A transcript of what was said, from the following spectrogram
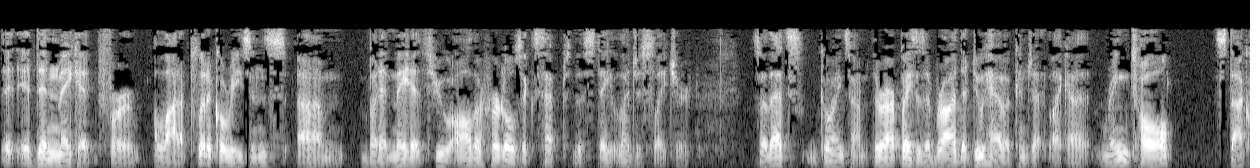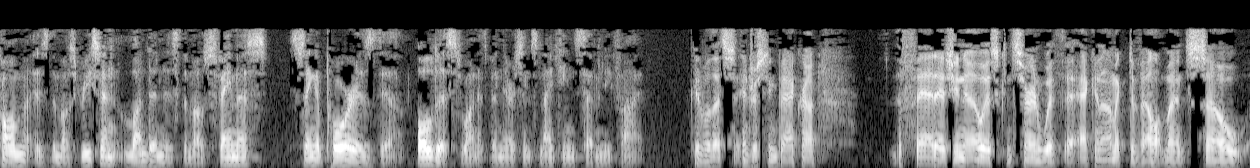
It, it, didn't make it for a lot of political reasons, um, but it made it through all the hurdles except the state legislature. So that's going some. There are places abroad that do have a conge- like a ring toll. Stockholm is the most recent. London is the most famous. Singapore is the oldest one. It's been there since 1975. Good. Well, that's interesting background. The Fed, as you know, is concerned with economic development. So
